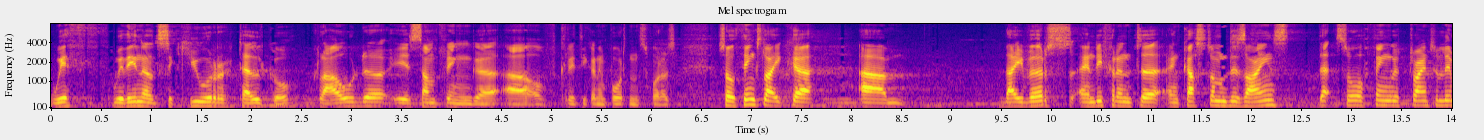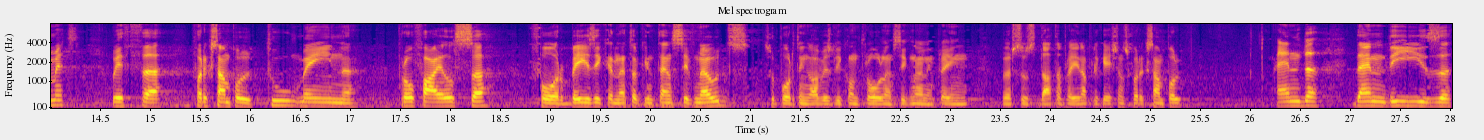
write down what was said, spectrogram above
with, within a secure telco cloud uh, is something uh, uh, of critical importance for us. So things like um, diverse and different and custom designs that sort of thing we're trying to limit with, uh, for example, two main profiles uh, for basic and network intensive nodes, supporting obviously control and signaling plane versus data plane applications, for example. And uh, then these uh,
